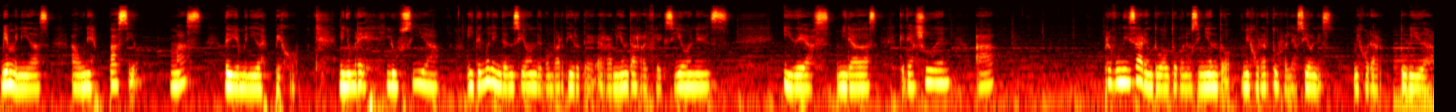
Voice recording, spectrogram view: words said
bienvenidas a un espacio más de Bienvenido Espejo. Mi nombre es Lucía y tengo la intención de compartirte herramientas, reflexiones, ideas, miradas que te ayuden a profundizar en tu autoconocimiento, mejorar tus relaciones, mejorar tu vida.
